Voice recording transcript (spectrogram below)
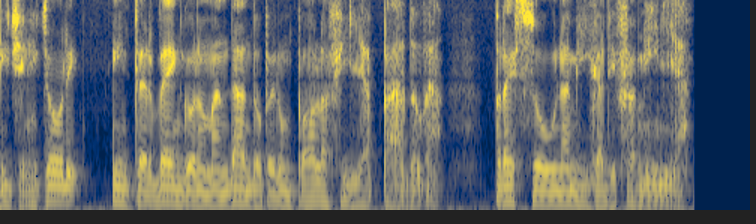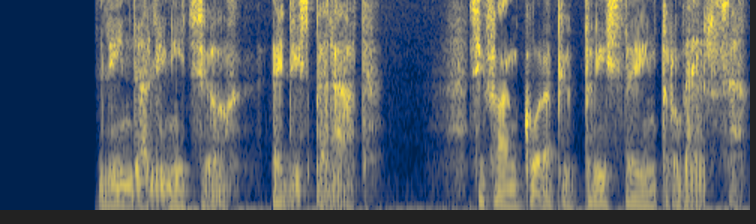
I genitori intervengono mandando per un po' la figlia a Padova, presso un'amica di famiglia. Linda all'inizio è disperata, si fa ancora più triste e introversa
